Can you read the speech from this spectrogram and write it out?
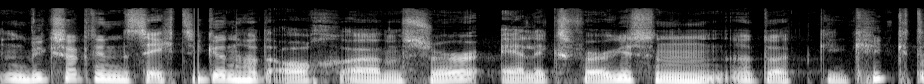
wie gesagt, in den 60ern hat auch ähm, Sir Alex Ferguson äh, dort gekickt.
